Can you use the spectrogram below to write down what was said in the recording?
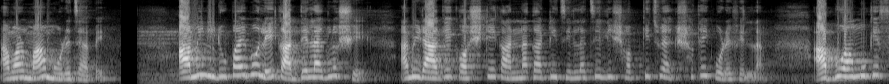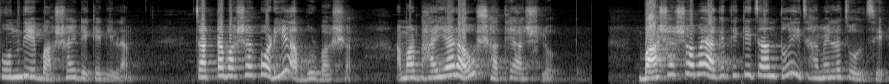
আমার মা মরে যাবে। আমি নিরুপায় বলে কাঁদতে লাগল সে। আমি রাগে, কষ্টে, কান্নাকাটি, চিল্লাচিল্লি সব কিছু একসাথেই করে ফেললাম। আব্বু আম্মুকে ফোন দিয়ে বাসায় ডেকে নিলাম। চারটা বাসার পরই আব্বুর বাসা। আমার ভাইয়ারাও সাথে আসলো। বাসার সবাই আগে থেকে জানতো এই ঝামেলা চলছে।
